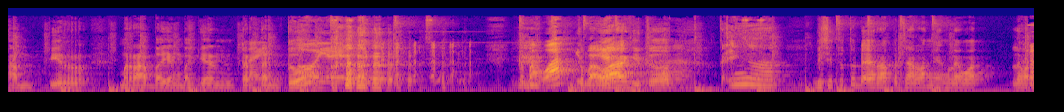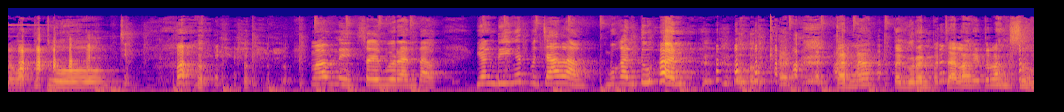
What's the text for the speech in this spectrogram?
hampir meraba yang bagian tertentu Oh iya, iya. Ke bawah gitu ke bawah ya. gitu. Ah. Keingat di situ tuh daerah pecalang yang lewat lewat-lewat gitu. Maaf nih, saya rantau. Yang diingat pecalang, bukan Tuhan. Bukan. Karena teguran pecalang itu langsung.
